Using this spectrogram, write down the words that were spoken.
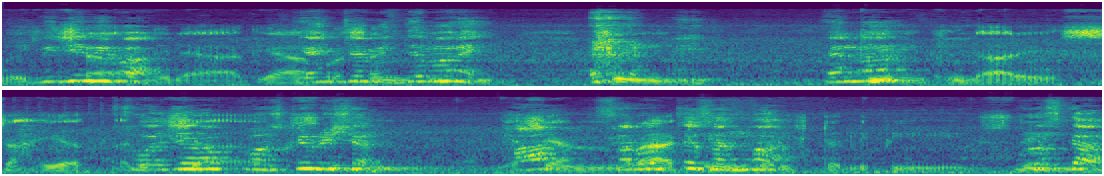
विधी विभाग यांच्या विद्यमाने त्यांना हा सर्वोच्च सन्मान पुरस्कार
